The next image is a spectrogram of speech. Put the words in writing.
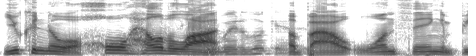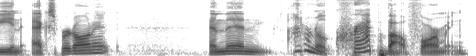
you can know a whole hell of a lot look at it. about one thing and be an expert on it, and then I don't know crap about farming.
